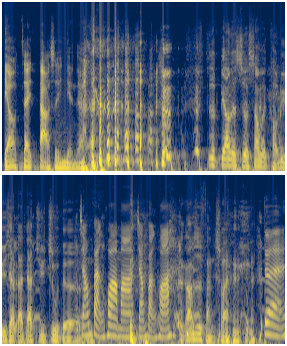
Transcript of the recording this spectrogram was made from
不要再大声一点这样。就是标的时候稍微考虑一下大家居住的。讲反话吗？讲反话。他刚刚是反串。对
